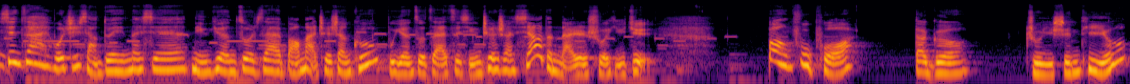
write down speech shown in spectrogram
现在我只想对那些宁愿坐在宝马车上哭，不愿坐在自行车上笑的男人说一句：棒富婆，大哥，注意身体哟。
